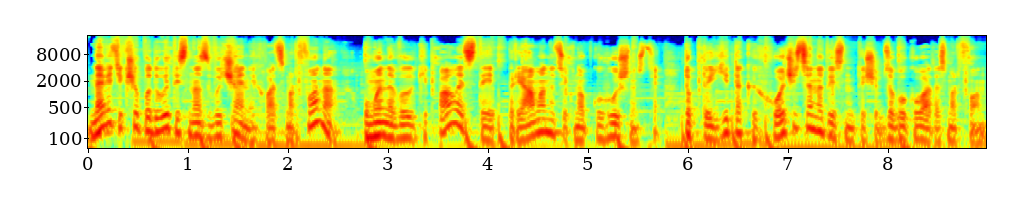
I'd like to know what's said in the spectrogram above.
Навіть якщо подивитись на звичайний хват смартфона, у мене великий палець стає прямо на цю кнопку гучності, тобто її таки хочеться натиснути, щоб заблокувати смартфон.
